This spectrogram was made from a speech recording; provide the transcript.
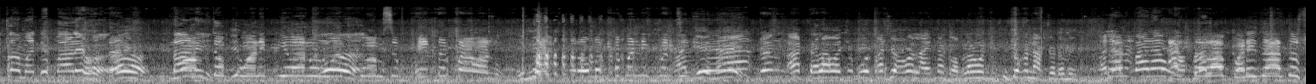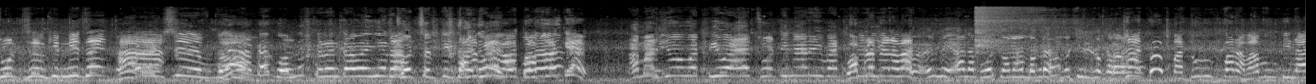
એટલા માટે પાડે હોય. તો પાણી પીવાનું કોમ છે ખેતર પાવાનું? કરો, મને ખબર નહીં પડતી. એ નહીં. આ તળાવ વચ્ચે બોર પાડશે હવે લાઈન ના ગભલામાં ટીપી ચોકમ નાખશો તમે. અરે પણ આ આ તળાવ પડી જાય તો શોર્ટ સર્કિટ નહીં થાય? હા. છે આ ગામને કરંટ આવે એ શોર્ટ સર્કિટ થાય તો અમાર જેવો હોય પીવા આયા છોટી ના રહી વાત આપણે. પેલા વાત. એ નહીં આના બોર ચોમામાં બગડે હમ ચીરી નો અરે ના તો બધું ઉપર હવા મૂકી ના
